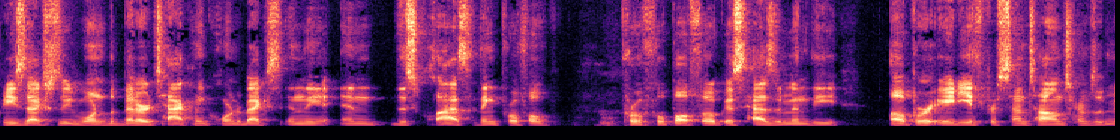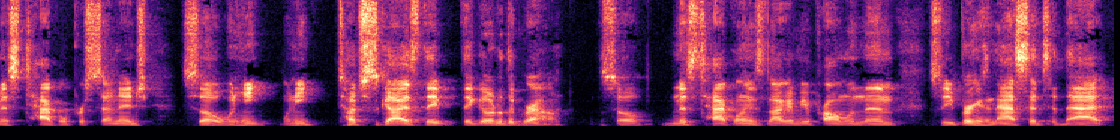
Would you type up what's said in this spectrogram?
but he's actually one of the better tackling cornerbacks in the in this class. I think Pro, Pro Football Focus has him in the upper 80th percentile in terms of missed tackle percentage. So when he when he touches guys, they they go to the ground. So missed tackling is not going to be a problem with them. So he brings an asset to that.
